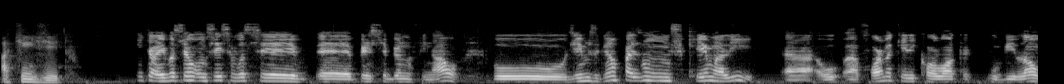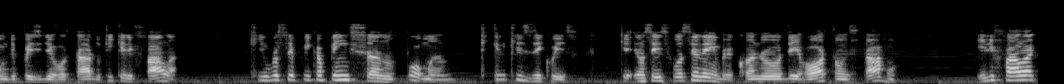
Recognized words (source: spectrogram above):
atingido. Então, aí você, não sei se você é, percebeu no final, o James Gunn faz um esquema ali, a, a forma que ele coloca o vilão depois de derrotado, o que, que ele fala, que você fica pensando, pô, mano, o que, que ele quis dizer com isso? Que, eu não sei se você lembra, quando derrotam o Starro, ele fala,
